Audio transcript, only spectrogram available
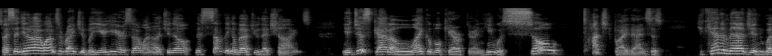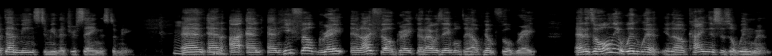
So I said, you know, I wanted to write you, but you're here. So I want to let you know there's something about you that shines. You just got a likable character. And he was so touched by that and says, You can't imagine what that means to me that you're saying this to me. Mm-hmm. And and I and and he felt great, and I felt great that I was able to help him feel great. And it's only a win-win, you know. Kindness is a win-win.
